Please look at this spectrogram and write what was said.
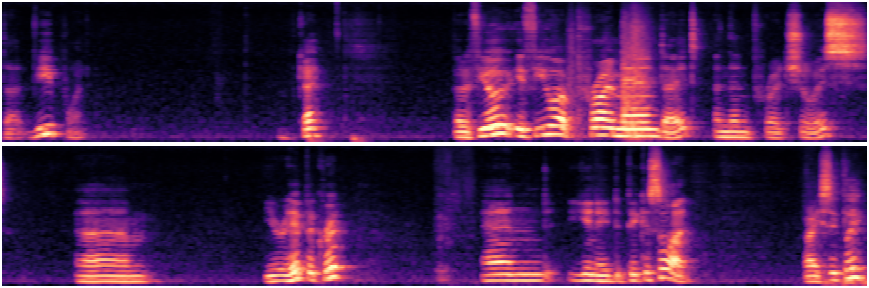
that viewpoint. Okay? But if you if you are pro mandate and then pro choice, um, you're a hypocrite, and you need to pick a side, basically.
